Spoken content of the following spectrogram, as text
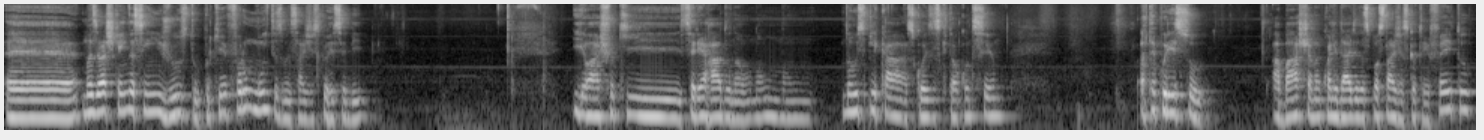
É, mas eu acho que ainda assim é injusto, porque foram muitas mensagens que eu recebi. E eu acho que seria errado não, não, não, não explicar as coisas que estão acontecendo. Até por isso, abaixa na qualidade das postagens que eu tenho feito,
